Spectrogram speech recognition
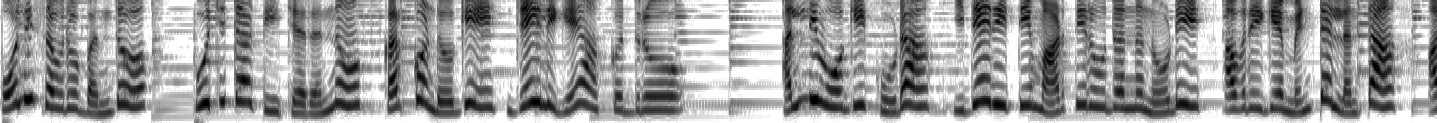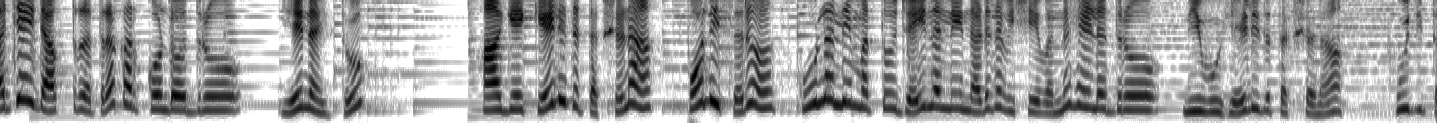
ಪೊಲೀಸ್ ಅವರು ಬಂದು ಪೂಜಿತಾ ಟೀಚರ್ ಅನ್ನು ಕರ್ಕೊಂಡೋಗಿ ಜೈಲಿಗೆ ಹಾಕಿದ್ರು. ಅಲ್ಲಿ ಹೋಗಿ ಕೂಡ ಇದೇ ರೀತಿ ಮಾಡ್ತಿರುವುದನ್ನು ನೋಡಿ ಅವರಿಗೆ ಮೆಂಟಲ್ ಅಂತ ಅಜಯ್ ಡಾಕ್ಟರ್ ಹತ್ರ ಕರ್ಕೊಂಡೋದ್ರು. ಏನಾಯ್ತು? ಹಾಗೆ ಕೇಳಿದ ತಕ್ಷಣ ಪೊಲೀಸರು ಸ್ಕೂಲಲ್ಲಿ ಮತ್ತು ಜೈಲಲ್ಲಿ ನಡೆದ ವಿಷಯವನ್ನು ಹೇಳಿದ್ರು. ನೀವು ಹೇಳಿದ ತಕ್ಷಣ ಪೂಜಿತ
